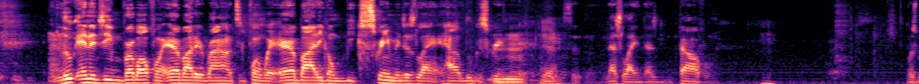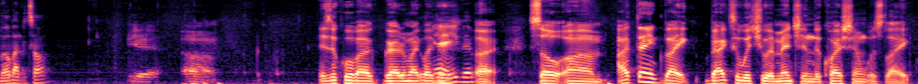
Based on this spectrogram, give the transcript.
Luke energy rub off on everybody around him to the point where everybody gonna be screaming just like how Luke is screaming. Mm-hmm. Yeah. So that's like that's powerful. Was Mo about to talk? Yeah. Um, is it cool if I grab the mic like Yeah, this? you good. All right. So um, I think like back to what you had mentioned. The question was like,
